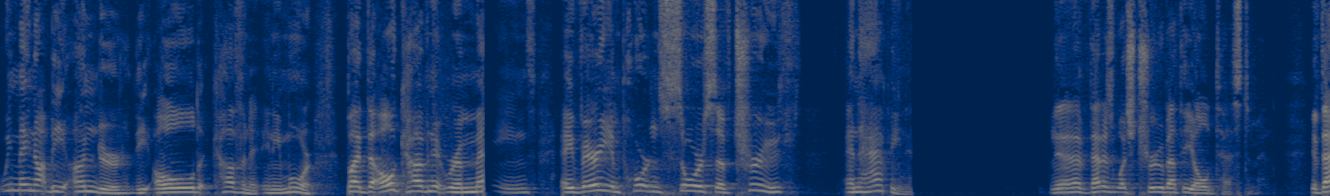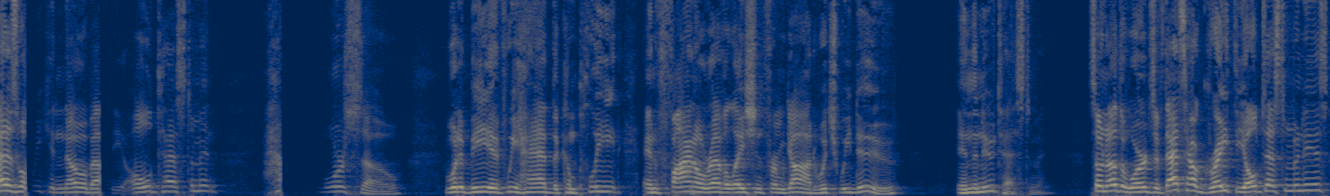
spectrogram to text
we may not be under the old covenant anymore, but the old covenant remains a very important source of truth and happiness. Now, if that is what's true about the Old Testament, if that is what we can know about the Old Testament, how much more so would it be if we had the complete and final revelation from God, which we do in the New Testament. So, in other words, if that's how great the Old Testament is,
